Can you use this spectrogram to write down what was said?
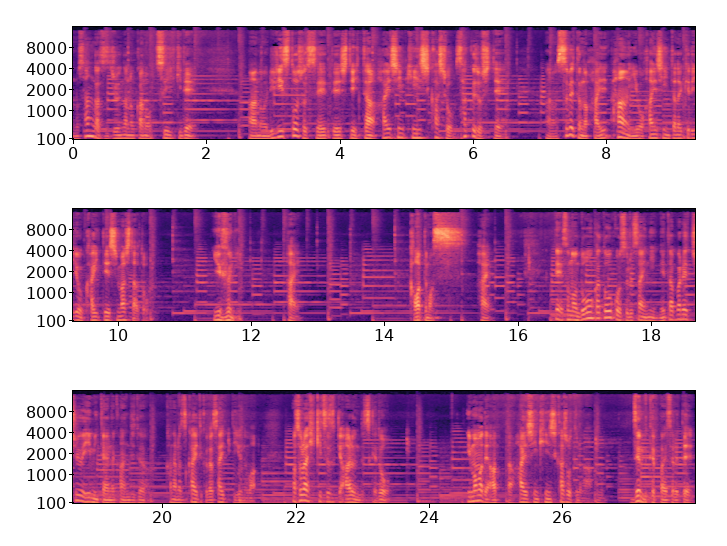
あの3月17日の追記で、あのリリース当初制定していた配信禁止箇所を削除して、あの全ての範囲を配信いただけるよう改定しましたというふうに、はい、変わってます。はい。で、その動画投稿する際にネタバレ注意みたいな感じで必ず書いてくださいっていうのは、まあ、それは引き続きあるんですけど、今まであった配信禁止箇所っていうのが全部撤廃されて、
